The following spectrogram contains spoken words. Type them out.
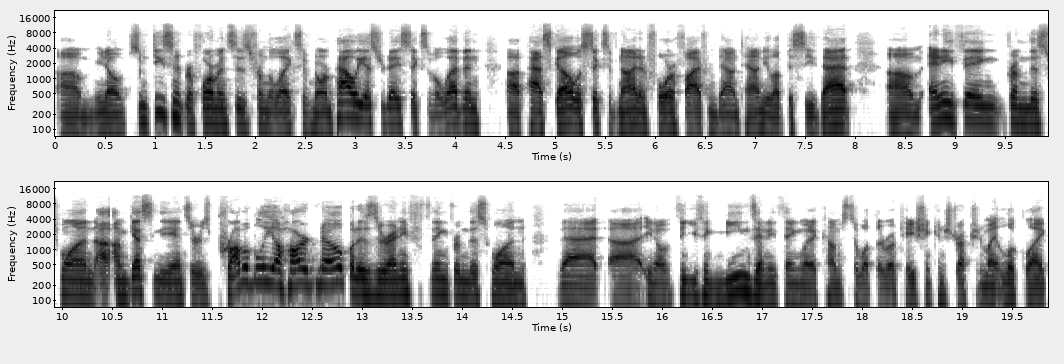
Um, you know, some decent performances from the likes of Norm Powell yesterday, six of eleven. Uh, Pascal was six of nine and four or five from downtown. You love to see that. Um, anything from this one? I- am guessing the answer is probably a hard no. But is there anything from this one that uh, you know think you think means anything when it comes to what the rotation construction might look like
